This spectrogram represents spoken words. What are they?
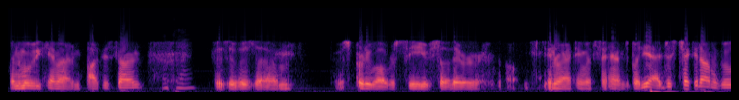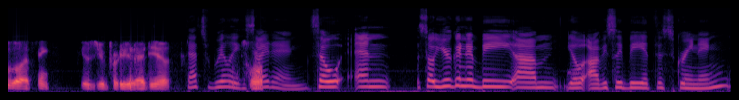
when the movie came out in Pakistan Okay. because it was um, it was pretty well received, so they were interacting with fans. But yeah, just check it out on Google. I think gives you a pretty good idea. That's really exciting. So and so you're going to be um, you'll obviously be at the screening,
